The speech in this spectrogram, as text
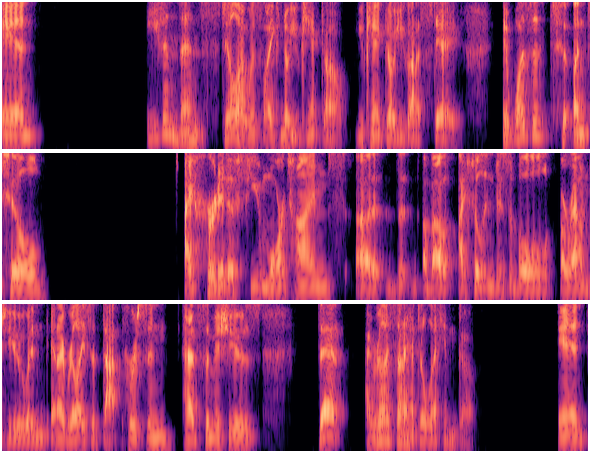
And even then, still, I was like, "No, you can't go. You can't go. You got to stay." It wasn't until I heard it a few more times uh, the, about I feel invisible around you, and and I realized that that person had some issues. That I realized that I had to let him go. And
